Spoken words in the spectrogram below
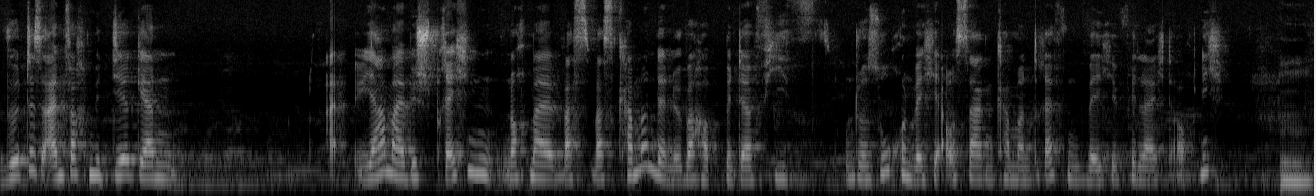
würde es einfach mit dir gern äh, ja, mal besprechen, nochmal, was, was kann man denn überhaupt mit der FIS untersuchen? Welche Aussagen kann man treffen, welche vielleicht auch nicht? Mhm.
